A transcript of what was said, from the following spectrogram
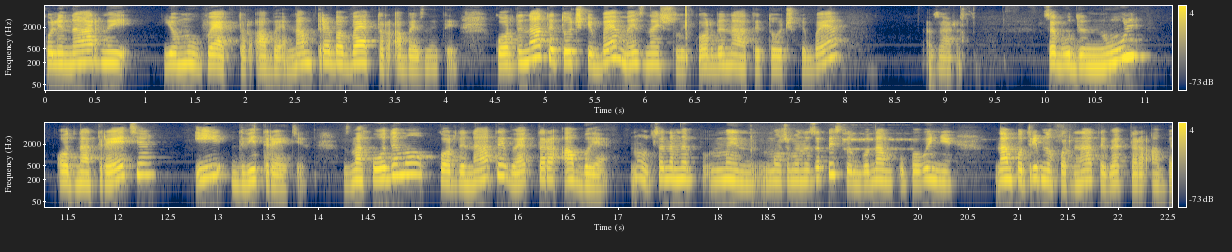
колінарний йому вектор АБ. Нам треба вектор АБ знайти. Координати точки Б ми знайшли. Координати точки Б. Зараз. Це буде 0, 1 третя і 2 третіх. Знаходимо координати вектора АБ. Ну, це нам не, Ми можемо не записувати, бо нам повинні, нам потрібно координати вектора АБ.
